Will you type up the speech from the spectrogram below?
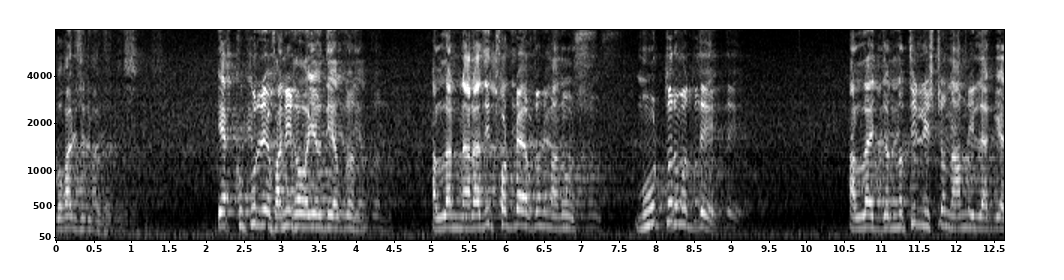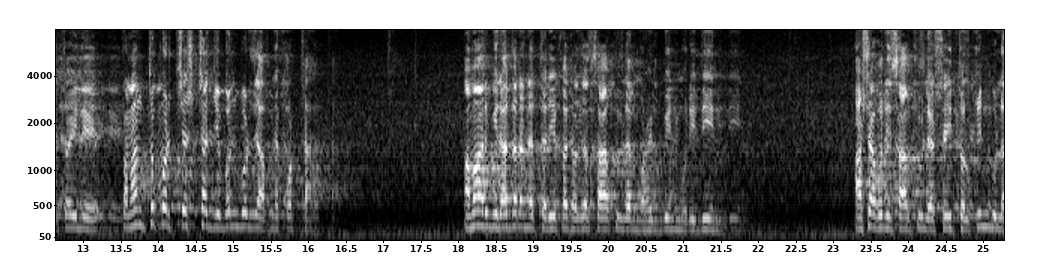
বোখারি শরীফের হাদিস। এক কুকুরে পানি খাওয়াইয়া দিয়ে একজন, আল্লাহর নারাজিত ফড্ডা একজন মানুষ মুহূর্তের মধ্যে আল্লাহ জন্নতির লিস্ট নাম নি লাগিয়া তৈলে প্রাণান্তকর চেষ্টা জীবনভর যে আপনি করতা। আমার বিরাদারানের তরিকত হজরত সাহাবুল্লার মহিবিন মুরিদিন, আশা করি সাহাবুল্লার সেই তলকিনগুলো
